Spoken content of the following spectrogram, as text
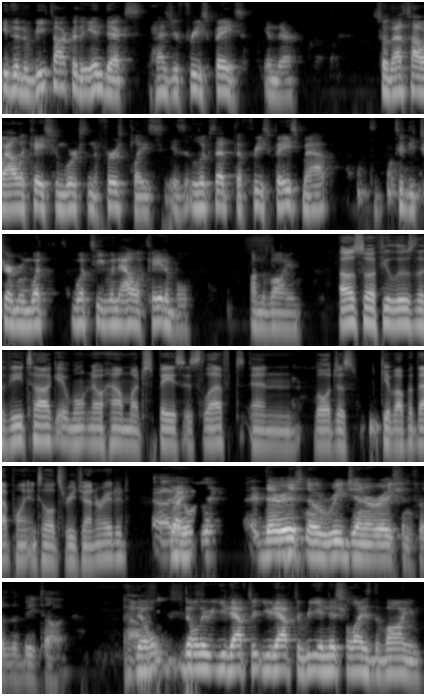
either the VTOC or the index has your free space in there. So that's how allocation works in the first place. Is it looks at the free space map to, to determine what what's even allocatable on the volume. Oh, so if you lose the VTOC, it won't know how much space is left, and will just give up at that point until it's regenerated? Uh, right. There is no regeneration for the VTOC. Oh. The, the, only you'd have to you'd have to reinitialize the volume,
